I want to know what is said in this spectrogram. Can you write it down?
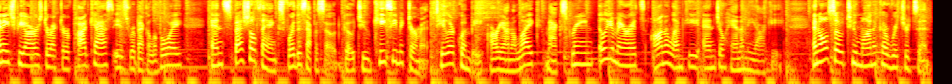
NHPR's director of Podcasts is Rebecca Lavoie. And special thanks for this episode go to Casey McDermott, Taylor Quimby, Ariana Like, Max Green, Ilya Marritz, Anna Lembke, and Johanna Miyake. And also to Monica Richardson,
